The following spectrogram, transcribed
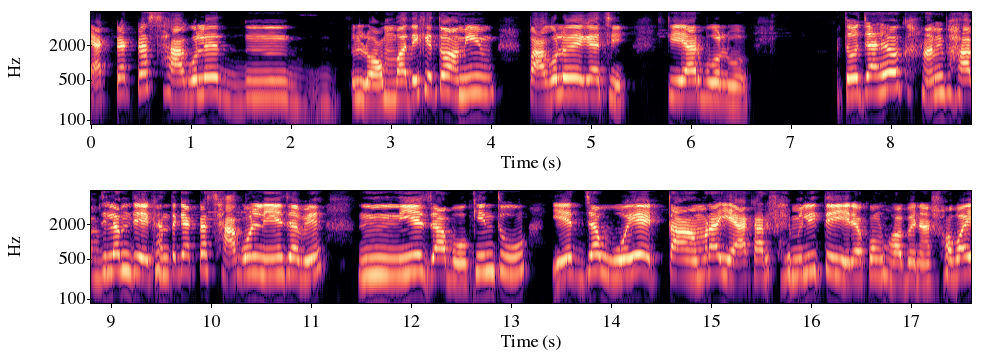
একটা একটা ছাগলের লম্বা দেখে তো আমি পাগল হয়ে গেছি। কি আর বলব? তো যাই হোক, আমি ভাবছিলাম যে এখান থেকে একটা ছাগল নিয়ে যাবে, নিয়ে যাব। কিন্তু এর যা ওয়েট তা আমরা একার ফ্যামিলিতে এরকম হবে না। সবাই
